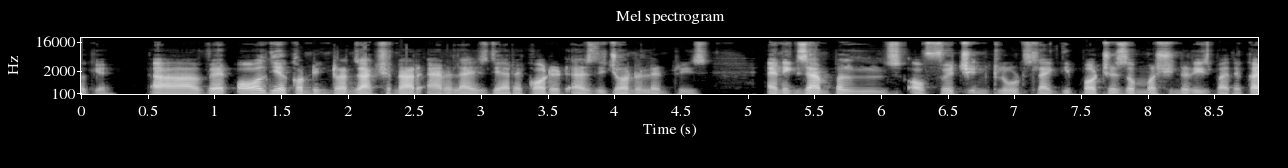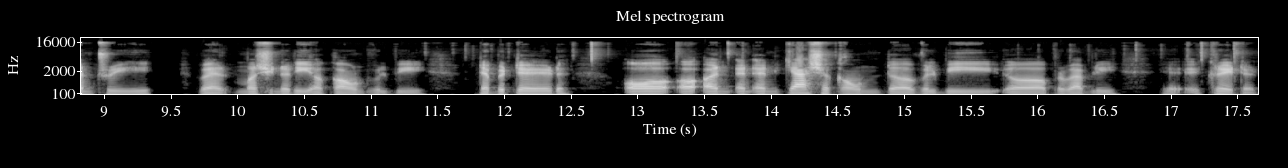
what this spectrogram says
okay? Uh, where all the accounting transactions are analyzed they are recorded as the journal entries. And examples of which includes like the purchase of machineries by the country where machinery account will be debited or, or and, and, and cash account uh, will be uh, probably uh, credited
